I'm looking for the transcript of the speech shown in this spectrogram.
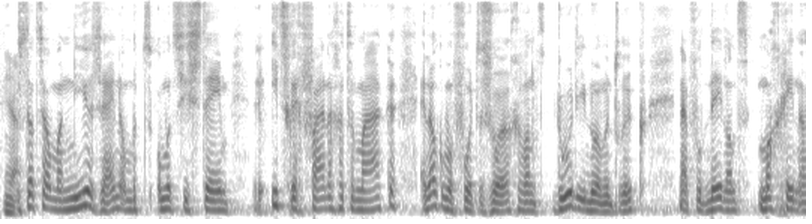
Ja. Dus dat zou een manier zijn om het, om het systeem iets rechtvaardiger te maken... en ook om ervoor te zorgen, want door die enorme druk... Nou, bijvoorbeeld Nederland mag geen eh,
